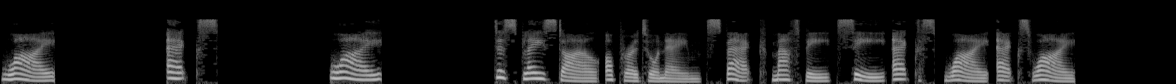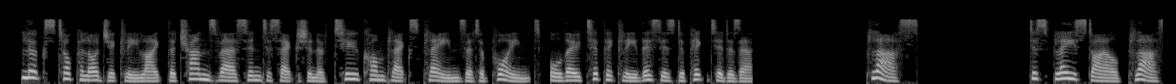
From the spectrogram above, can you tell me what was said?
Y X Y display style operator name spec math b c x y x y looks topologically like the transverse intersection of two complex planes at a point, although typically this is depicted as a plus display style plus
